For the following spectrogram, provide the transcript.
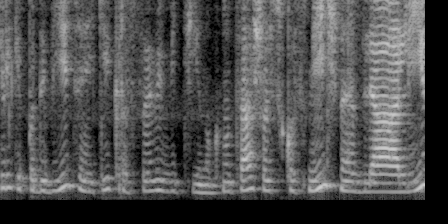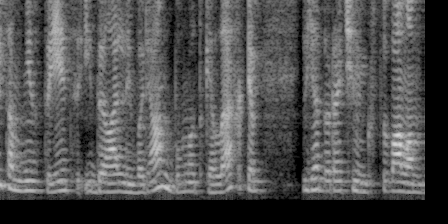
Тільки подивіться, який красивий відтінок. Ну, це щось космічне для літа. Мені здається, ідеальний варіант, бо воно таке легке. Я, до речі, міксувала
